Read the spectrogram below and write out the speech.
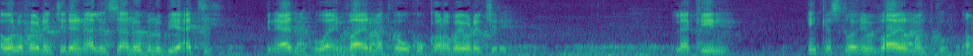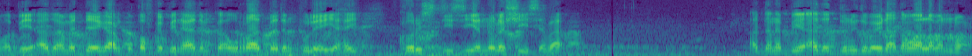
Awal waxay odhan jireen alinsaanu ibnu bi'ati. Bini aadamku waa environmentka uu ku koro bay odhan jireen. Laakiin inkastoo environmentku ama bii'adu ama deegaanku qofka bini aadamka uu raad badan ku leeyahay koristiisa iyo noloshiisaba haddana bii'ada dunidu bay yidhahdaan waa laba nooc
